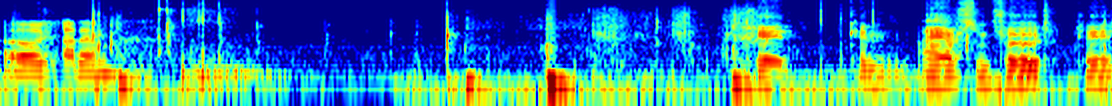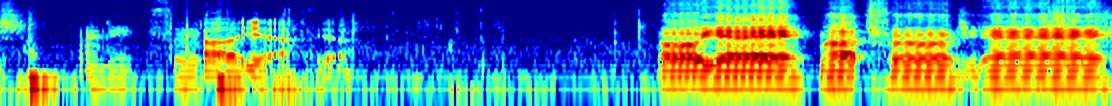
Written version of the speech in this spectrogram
Oh, got him. Okay, can I have some food, please? I need food. Uh, yeah, yeah. Oh yay, much food, yay.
